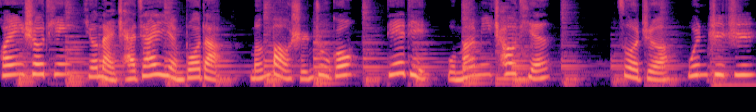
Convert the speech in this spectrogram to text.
欢迎收听由奶茶嘉一演播的《萌宝神助攻》，爹地我妈咪超甜，作者温芝芝。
